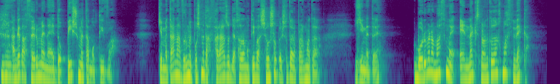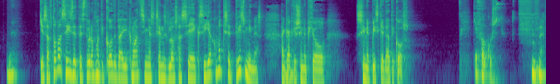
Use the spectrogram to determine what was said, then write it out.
Ναι. Αν καταφέρουμε να εντοπίσουμε τα μοτίβα και μετά να βρούμε πώς μεταφράζονται αυτά τα μοτίβα σε όσο περισσότερα πράγματα γίνεται, μπορούμε να μάθουμε ένα και στην πραγματικότητα να έχουμε μάθει δέκα. Ναι. Και σε αυτό βασίζεται στην πραγματικότητα η εκμάθηση μιας ξένης γλώσσας σε έξι ή ακόμα και σε τρεις μήνες, αν ναι. κάποιος είναι πιο συνεπής και εντατικός. Και focused. ναι.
